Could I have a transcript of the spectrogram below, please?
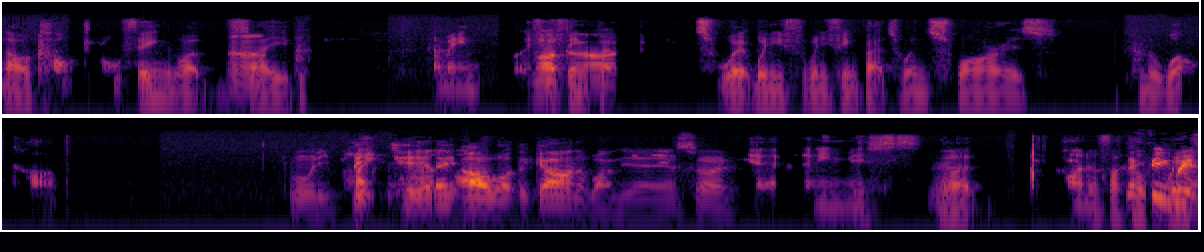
No, a cultural thing. Like, Oh. say, I mean, if I you think know. back when when you when you think back to when Suarez in the World Cup When he Like, beat Keeley. Oh, what the Ghana one? Yeah, yeah. Sorry. Yeah, and he missed, Yeah. like, kind of like The a win, with-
